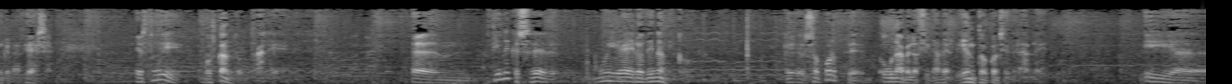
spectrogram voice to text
gracias. Estoy buscando un traje. Em, tiene que ser muy aerodinámico que soporte una velocidad del viento considerable. Y... Eh,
